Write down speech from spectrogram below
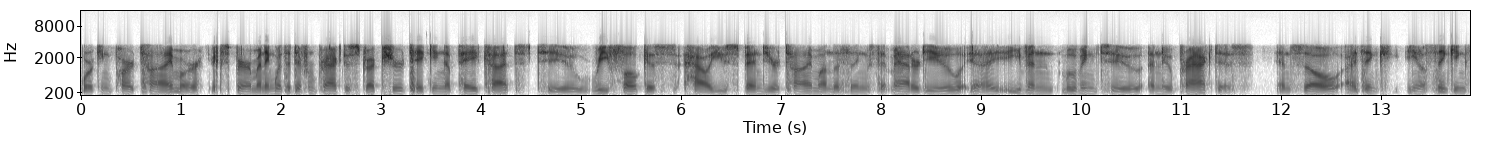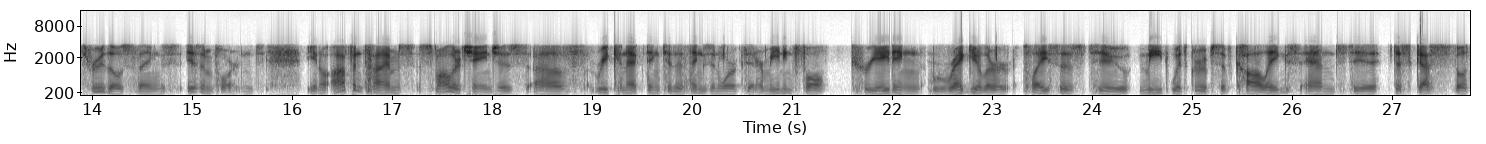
working part time or experimenting with a different practice structure, taking a pay cut to refocus how you spend your time on the things that matter to you, uh, even moving to a new practice. And so I think, you know, thinking through those things is important. You know, oftentimes smaller changes of reconnecting to the things in work that are meaningful, creating regular places to meet with groups of colleagues and to discuss both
